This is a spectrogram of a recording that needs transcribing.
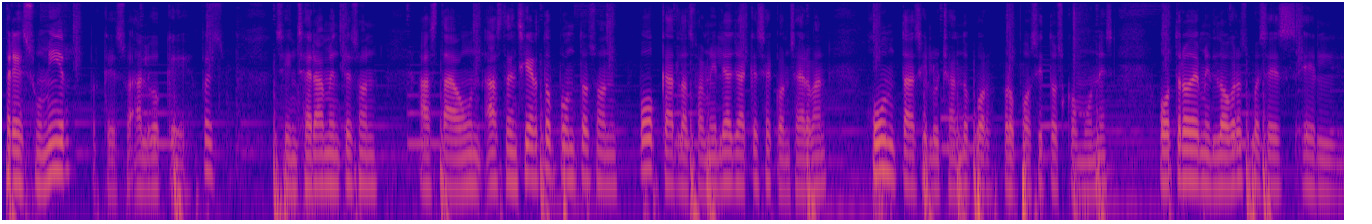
presumir, porque es algo que pues sinceramente son hasta, un, hasta en cierto punto son pocas las familias ya que se conservan juntas y luchando por propósitos comunes. Otro de mis logros pues es el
